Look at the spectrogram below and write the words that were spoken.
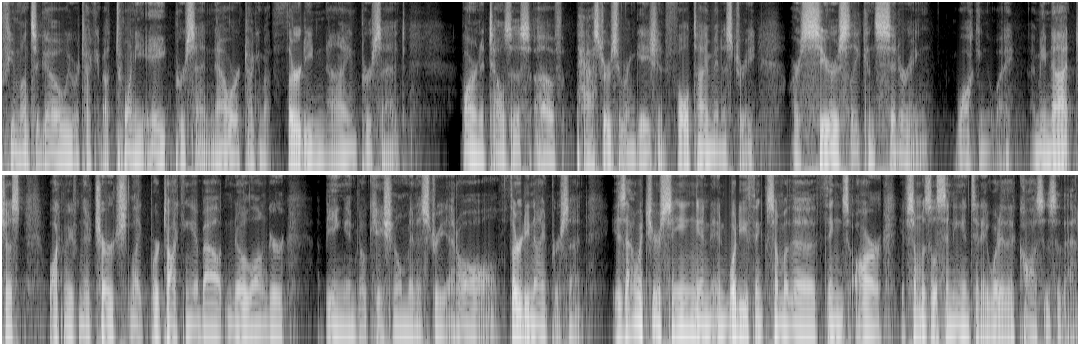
A few months ago, we were talking about 28%. Now we're talking about 39%. Barna tells us of pastors who are engaged in full time ministry are seriously considering walking away. I mean, not just walking away from their church, like we're talking about no longer being in vocational ministry at all. 39%. Is that what you're seeing? And, and what do you think some of the things are? If someone's listening in today, what are the causes of that?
